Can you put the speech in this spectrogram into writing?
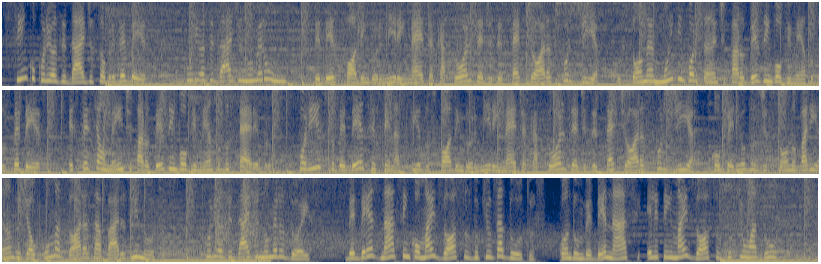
5 curiosidades sobre bebês. Curiosidade número 1. Bebês podem dormir em média 14 a 17 horas por dia. O sono é muito importante para o desenvolvimento dos bebês, especialmente para o desenvolvimento do cérebro. Por isso, bebês recém-nascidos podem dormir em média 14 a 17 horas por dia, com períodos de sono variando de algumas horas a vários minutos. Curiosidade número 2. Bebês nascem com mais ossos do que os adultos. Quando um bebê nasce, ele tem mais ossos do que um adulto,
